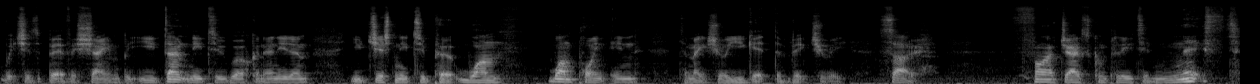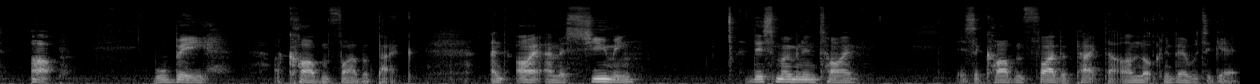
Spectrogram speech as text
which is a bit of a shame but you don't need to work on any of them. You just need to put one one point in to make sure you get the victory. So five jags completed. Next up will be a carbon fiber pack and I am assuming this moment in time it's a carbon fiber pack that I'm not going to be able to get.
